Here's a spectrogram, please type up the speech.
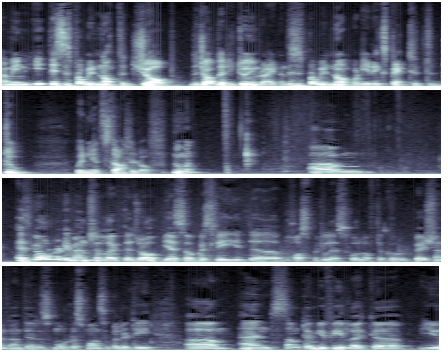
I mean, it, this is probably not the job, the job that you're doing right now. This is probably not what you'd expected to do when you had started off. Numan? Um, as you already mentioned, like the job, yes, obviously the hospital is full of the COVID patients, and there is more responsibility. Um, and sometimes you feel like uh, you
